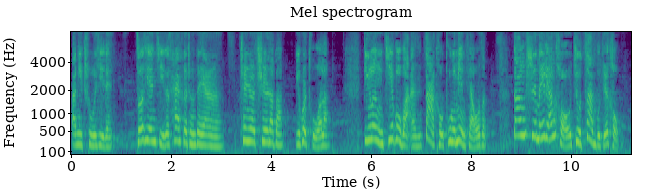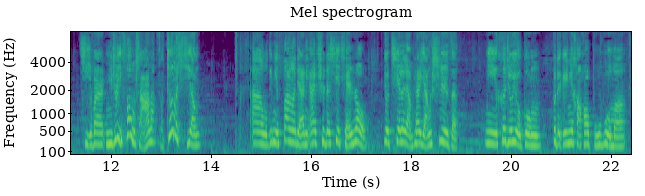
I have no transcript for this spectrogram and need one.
把你出息的。昨天几个菜喝成这样啊？趁热吃了吧，一会儿坨了。丁愣接过碗，大口吐噜面条子，刚吃没两口就赞不绝口：“媳妇儿，你这里放啥了？咋这么香？”啊，我给你放了点你爱吃的蟹钳肉，又切了两片羊柿子。你喝酒有功，不得给你好好补补吗？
